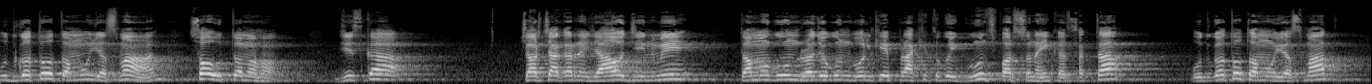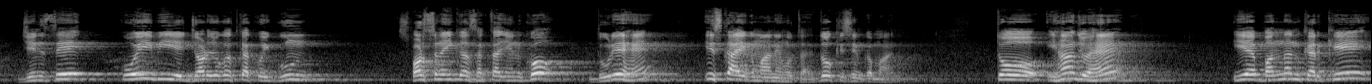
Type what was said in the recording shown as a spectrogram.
उद्गतो तमो यस्मात स उत्तम। जिसका चर्चा करने जाओ, जिनमें तमोगुण, रजोगुण बोल के प्राकृत कोई गुण स्पर्श नहीं कर सकता, उद्गतो तमो यस्मात, जिनसे कोई भी ये जड़ जगत का कोई गुण स्पर्श नहीं कर सकता जिनको दूरे हैं, इसका एक माने होता है, दो किस्म का माने। तो यहाँ जो है, ये बंधन करके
